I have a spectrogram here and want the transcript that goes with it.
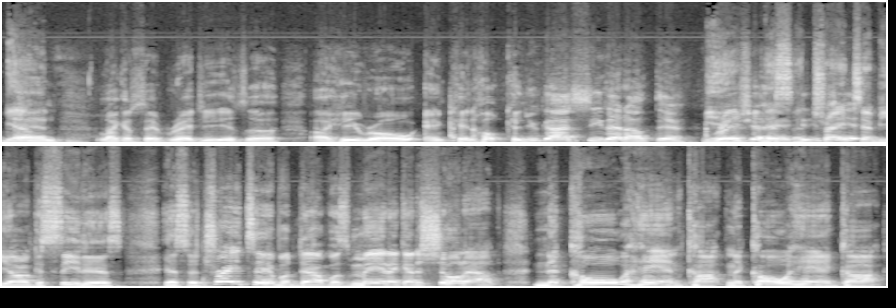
Yep. And like I said, Reggie is a, a hero. And can can you guys see that out there? Yeah, Raise your hand. it's a tray table. Y'all can see this. It's a tray table that was made. I got to shout out Nicole Hancock. Nicole Hancock,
